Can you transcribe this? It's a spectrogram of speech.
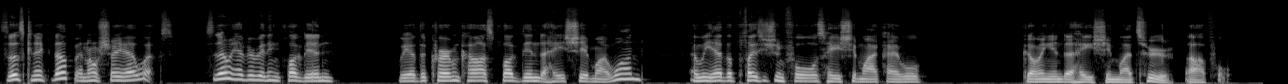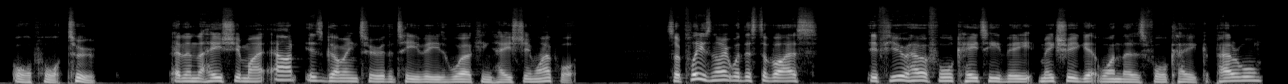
So let's connect it up and I'll show you how it works. So now we have everything plugged in. We have the Chromecast plugged into HDMI 1 and we have the PlayStation 4's HDMI cable going into HDMI 2 uh, port, or port 2. And then the HDMI out is going to the TV's working HDMI port. So please note with this device, if you have a 4K TV, make sure you get one that is 4K compatible.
